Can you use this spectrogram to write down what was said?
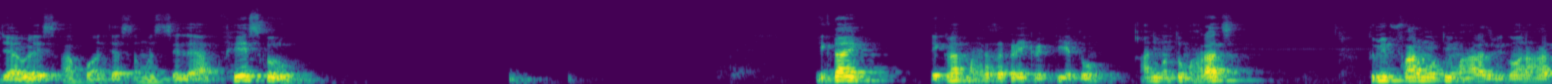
ज्यावेळेस आपण त्या समस्येला फेस करू. एकदा एक एकनाथ महाराजाकडे एक व्यक्ती येतो आणि म्हणतो महाराज तुम्ही फार मोठे महाराज विद्वान आहात.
